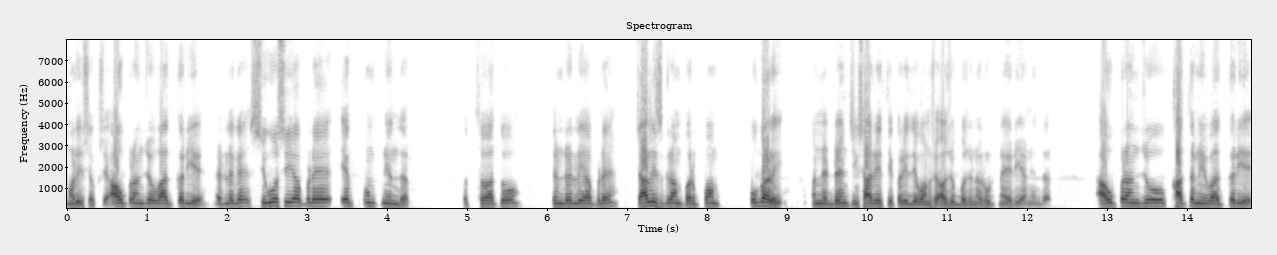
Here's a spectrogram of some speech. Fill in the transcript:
મળી શકશે. આ ઉપરાંત જો વાત કરીએ, એટલે કે સીઓસી આપણે એક પંપની અંદર અથવા તો જનરલી આપણે ચાલીસ ગ્રામ પર પંપ ઓગાળી અને ડ્રેન્ચિંગ સારી રીતે કરી દેવાનું છે આજુબાજુના રૂટના એરિયાની અંદર. આ ઉપરાંત જો ખાતરની વાત કરીએ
